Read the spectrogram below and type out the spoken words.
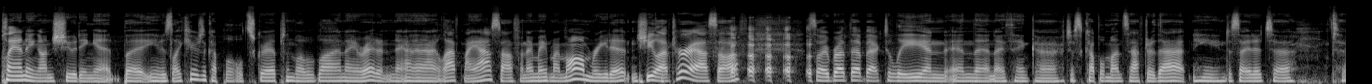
planning on shooting it, but he was like, "Here's a couple old scripts and blah blah blah," and I read it and, and I laughed my ass off, and I made my mom read it, and she laughed her ass off. so I brought that back to Lee, and and then I think uh, just a couple months after that, he decided to to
